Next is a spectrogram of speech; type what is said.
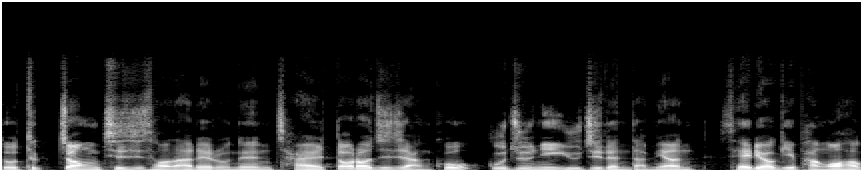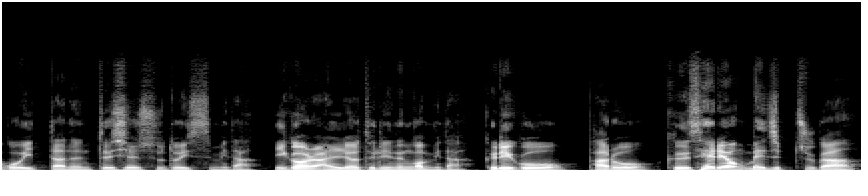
또 특정 지지선 아래로는 잘 떨어지지 않고 꾸준히 유지된다면 세력이 방어하고 있다는 뜻일 수도 있습니다. 이걸 알려드리는 겁니다. 그리고 바로 그 세력 매집주가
